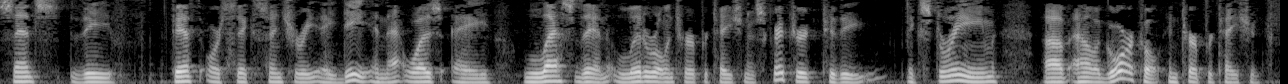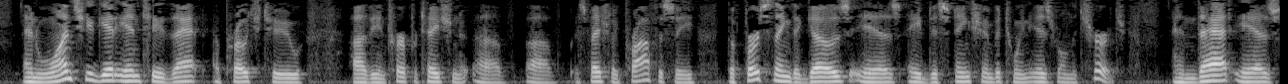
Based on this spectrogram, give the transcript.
since the fifth or sixth century A.D., and that was a less than literal interpretation of Scripture to the extreme of allegorical interpretation. And once you get into that approach to uh, the interpretation of, of especially prophecy, the first thing that goes is a distinction between Israel and the church. And that is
